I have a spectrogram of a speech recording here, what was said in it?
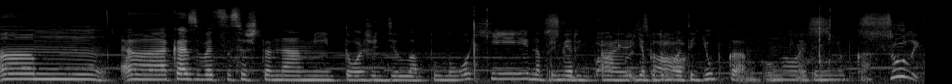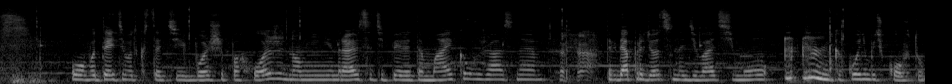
Um, uh, оказывается, со штанами тоже дела плохи. Например, uh, я подумала, это юбка, но это не юбка. О, вот эти вот, кстати, больше похожи, но мне не нравится теперь эта майка ужасная. Тогда придется надевать ему какую-нибудь кофту.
